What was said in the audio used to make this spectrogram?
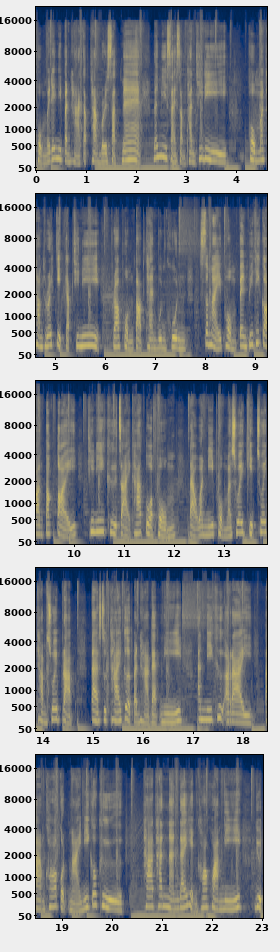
ผมไม่ได้มีปัญหากับทางบริษัทแม่ และมีสายสัมพันธ์ที่ดี ผมมาทำธุรกิจกับที่นี่ เพราะผมตอบแทนบุญคุณ สมัยผมเป็นพิธีกรตอกต่อย ที่นี่คือจ่ายค่าตัวผม แต่วันนี้ผมมาช่วยคิดช่วยทำช่วยปรับ แต่สุดท้ายเกิดปัญหาแบบนี้ อันนี้คืออะไร ตามข้อกฎหมายนี่ก็คือ ถ้าท่านนั้นได้เห็นข้อความนี้ หยุด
